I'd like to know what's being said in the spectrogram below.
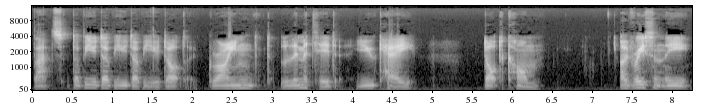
That's www.grindlimiteduk.com. I've recently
